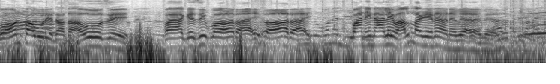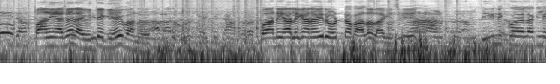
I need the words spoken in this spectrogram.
কখন পাবো রে দাদা? ও যে পায়া গেছি পাহারাই পাহারাই পানি নালে ভালো লাগে না মানে বেড়ায় বেড়ায়। পানি আসা লাগবে কি ওই বানো পানি আলে কেন ওই রোডটা ভালো লাগছে পিকনিক করে লাগলে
